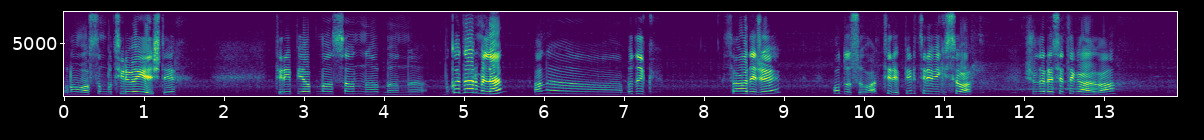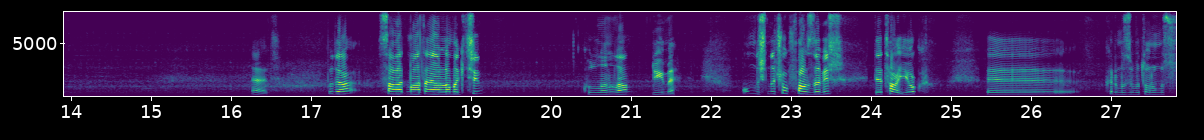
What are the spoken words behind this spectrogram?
Buna bastım bu tribe geçti. Trip yapmazsan ne bana? Bu kadar mı lan? Ana bıdık. Sadece odası var. Trip 1, trip 2'si var. Şurada reseti galiba. Evet. Bu da saat maat ayarlamak için kullanılan düğme. Onun dışında çok fazla bir detay yok. Ee, kırmızı butonumuz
